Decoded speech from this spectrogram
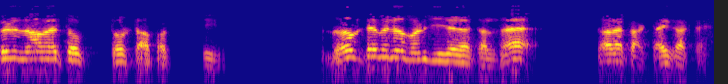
ਬਿਨ ਨਾਮੇ ਤੋਂ ਟੋਟਾ ਪੱਤੀ ਨਾਮ ਤੇ ਬਿਨਾ ਵਣਜੀ ਜਿਹੜਾ ਚੱਲਦਾ ਸਾਰਾ ਘਾਟਾ ਹੀ ਘਾਟਾ ਹੈ।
